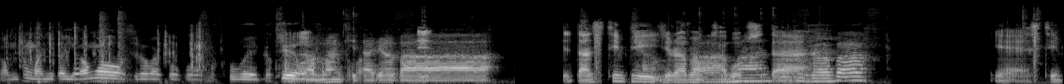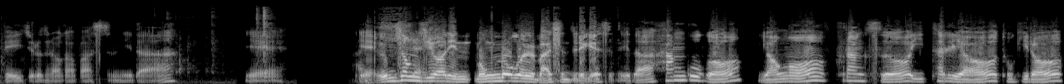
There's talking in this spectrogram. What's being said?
엄청 많이 다 영어 들어갈 거고 그 외에 몇 개. 잠깐만 기다려봐. 일단 스팀 페이지로 한번 가봅시다. 기다려봐. 예, 스팀 페이지로 들어가 봤습니다. 예. 예, 음성 씨. 지원인 목록을 말씀드리겠습니다. 한국어, 영어, 프랑스어, 이탈리아어, 독일어,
